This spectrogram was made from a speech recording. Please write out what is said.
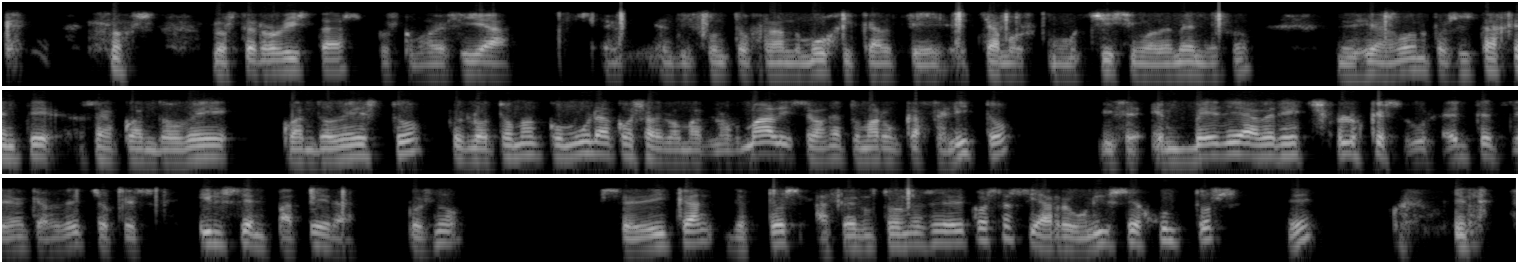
los, terroristas pues como decía el, difunto Fernando Mújica que echamos muchísimo de menos ¿no? decían bueno pues esta gente o sea cuando ve cuando ve esto pues lo toman como una cosa de lo más normal y se van a tomar un cafelito Dice, en vez de haber hecho lo que seguramente tenían que haber hecho, que es irse en patera, pues no, se dedican después a hacer toda una serie de cosas y a reunirse juntos, ¿eh?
